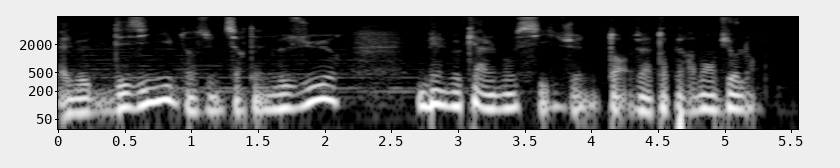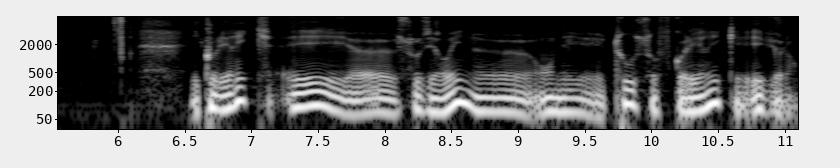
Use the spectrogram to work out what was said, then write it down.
Elle me désinhibe dans une certaine mesure, mais elle me calme aussi. J'ai un tempérament violent et colérique. Et euh, sous héroïne, euh, on est tout sauf colérique et, violent.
